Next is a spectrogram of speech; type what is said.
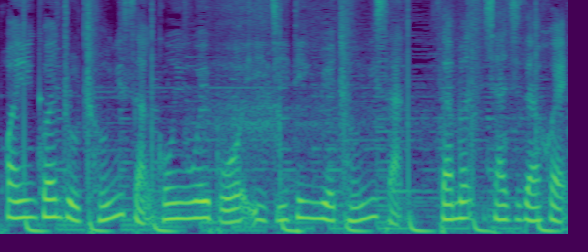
欢迎关注成雨伞公益微博以及订阅成雨伞。咱们下期再会。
